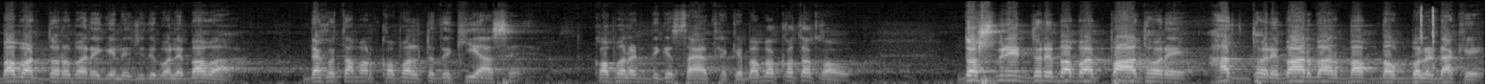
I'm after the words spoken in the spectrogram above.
বাবার দরবারে গেলে যদি বলে, বাবা দেখো তো আমার কপালটাতে কি আছে? কপালের দিকে ছায়া থাকে। বাবা কত কও। দশ মিনিট ধরে বাবার পা ধরে, হাত ধরে বারবার বাপ বাপ বলে ডাকে।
